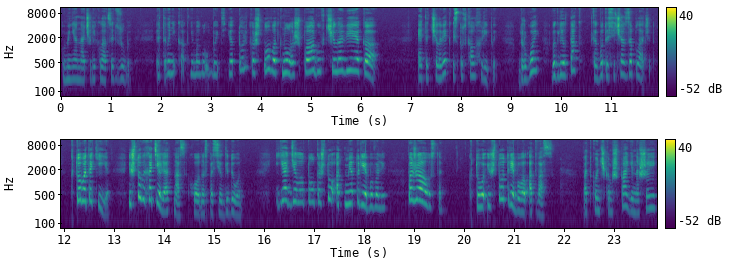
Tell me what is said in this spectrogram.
У меня начали клацать зубы. Этого никак не могло быть. Я только что воткнула шпагу в человека. Этот человек испускал хрипы. Другой выглядел так, как будто сейчас заплачет. «Кто вы такие? И что вы хотели от нас?» – холодно спросил Гедеон. «Я делал только что, от меня требовали. Пожалуйста». «Кто и что требовал от вас?» Под кончиком шпаги на шее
